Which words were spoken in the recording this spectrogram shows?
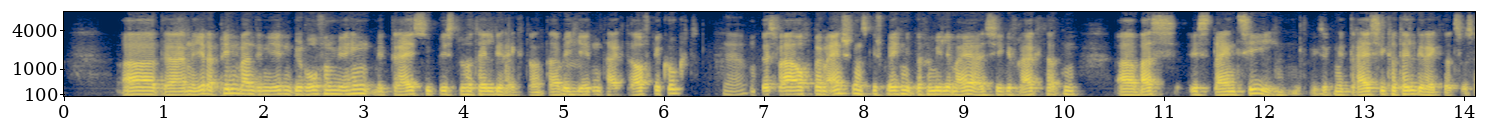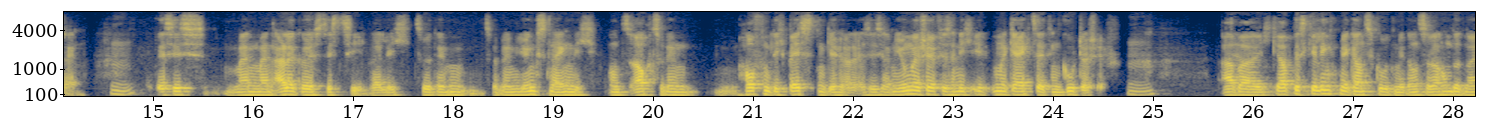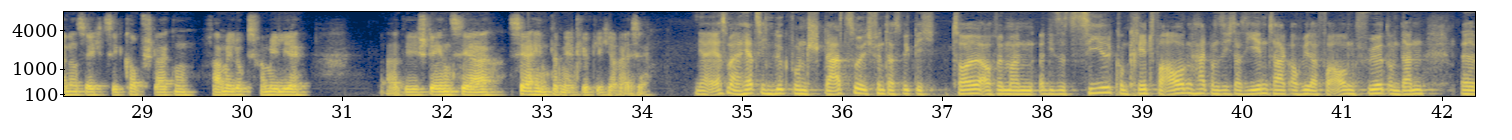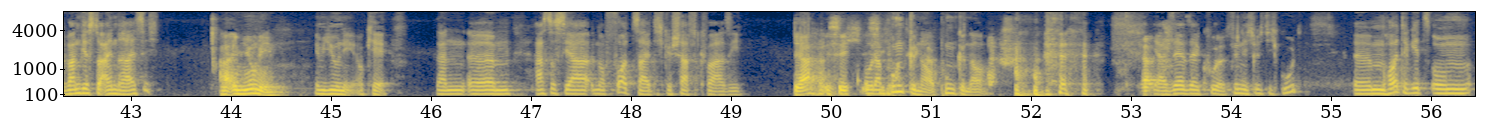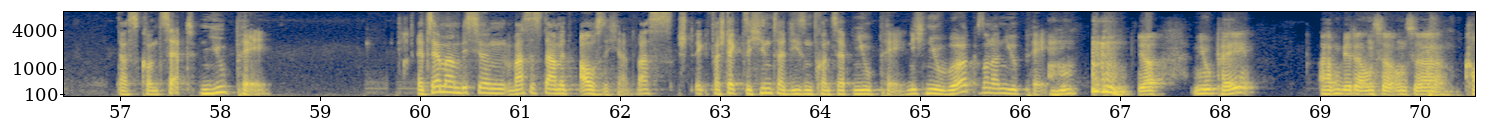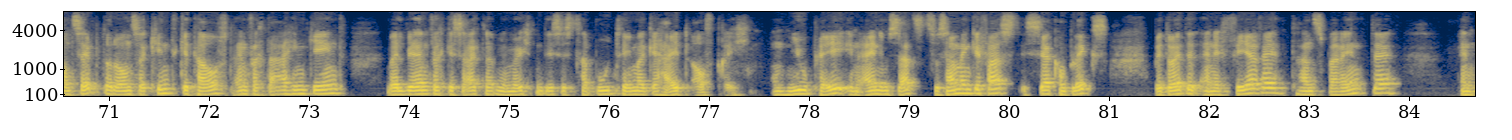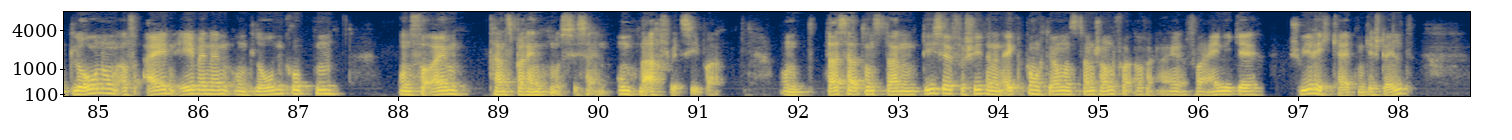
äh, der an jeder Pinnwand in jedem Büro von mir hing. Mit 30 bist du Hoteldirektor. Und da habe ich mhm. jeden Tag drauf geguckt. Ja. Und das war auch beim Einstellungsgespräch mit der Familie Meier, als sie gefragt hatten, was ist dein Ziel? Wie gesagt, mit 30 Hoteldirektor zu sein. Mhm. Das ist mein, mein allergrößtes Ziel, weil ich zu den, zu den Jüngsten eigentlich und auch zu den hoffentlich Besten gehöre. Es ist ein junger Chef, ist ja nicht immer gleichzeitig ein guter Chef. Mhm. Aber ja. ich glaube, das gelingt mir ganz gut mit unserer 169 kopfstarken Familux-Familie. Äh, die stehen sehr, sehr hinter mir, glücklicherweise. Ja, erstmal herzlichen Glückwunsch dazu. Ich finde das wirklich toll, auch wenn man dieses Ziel konkret vor Augen hat und sich das jeden Tag auch wieder vor Augen führt. Und dann, äh, wann wirst du 31? Ah, Im Juni. Im Juni, okay. Dann ähm, hast du es ja noch vorzeitig geschafft quasi. Ja, ist ich. Oder ist punktgenau, ich. punktgenau. ja. ja, sehr, sehr cool. Finde ich richtig gut. Ähm, heute geht es um das Konzept New Pay. Erzähl mal ein bisschen, was es damit auf sich hat. Was versteckt sich hinter diesem Konzept New Pay? Nicht New Work, sondern New Pay. Mhm. Ja, New Pay haben wir da unser, unser Konzept oder unser Kind getauft, einfach dahingehend, weil wir einfach gesagt haben, wir möchten dieses Tabuthema Gehalt aufbrechen. Und New Pay in einem Satz zusammengefasst ist sehr komplex, bedeutet eine faire, transparente Entlohnung auf allen Ebenen und Lohngruppen und vor allem transparent muss sie sein und nachvollziehbar. Und das hat uns dann, diese verschiedenen Eckpunkte haben uns dann schon vor, vor einige Schwierigkeiten gestellt,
